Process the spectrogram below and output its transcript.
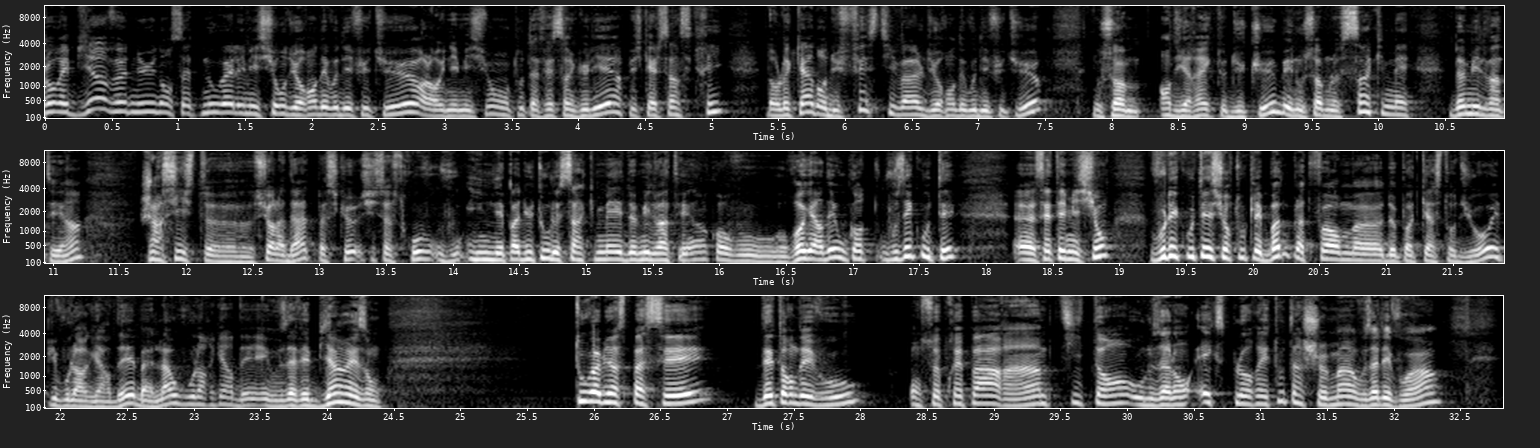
Bonjour et bienvenue dans cette nouvelle émission du Rendez-vous des Futurs. Alors une émission tout à fait singulière puisqu'elle s'inscrit dans le cadre du Festival du Rendez-vous des Futurs. Nous sommes en direct du Cube et nous sommes le 5 mai 2021. J'insiste euh, sur la date parce que si ça se trouve, vous, il n'est pas du tout le 5 mai 2021 quand vous regardez ou quand vous écoutez euh, cette émission. Vous l'écoutez sur toutes les bonnes plateformes euh, de podcast audio et puis vous la regardez ben, là où vous la regardez. Et vous avez bien raison. Tout va bien se passer, détendez-vous, on se prépare à un petit temps où nous allons explorer tout un chemin, vous allez voir,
